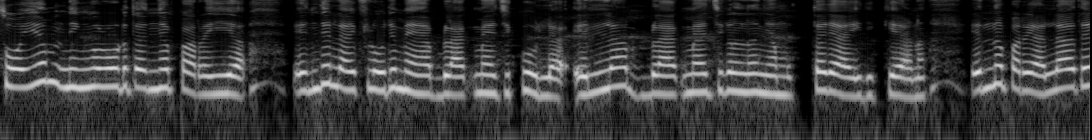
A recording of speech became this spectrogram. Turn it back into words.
സ്വയം നിങ്ങളോട് തന്നെ പറയുക. എന്റെ ലൈഫിൽ ഒരു മാ ബ്ലാക്ക് മാജിക്കും ഇല്ല. എല്ലാ ബ്ലാക്ക് മാജിക്കിൽ നിന്ന് ഞാൻ മുക്തരായിരിക്കുകയാണ് എന്ന് പറയുക അല്ലാതെ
